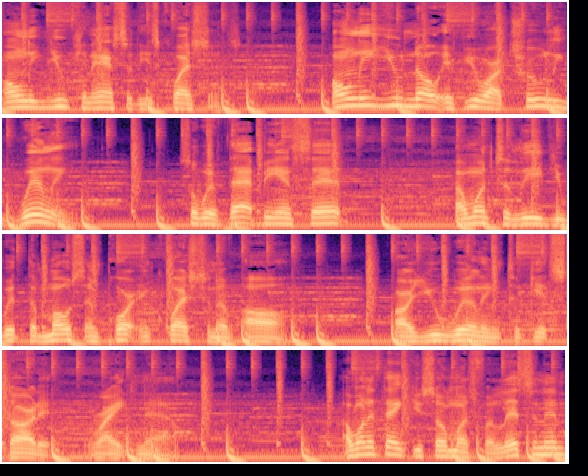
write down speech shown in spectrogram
only you can answer these questions. Only you know if you are truly willing. So, with that being said, I want to leave you with the most important question of all Are you willing to get started right now? I want to thank you so much for listening.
